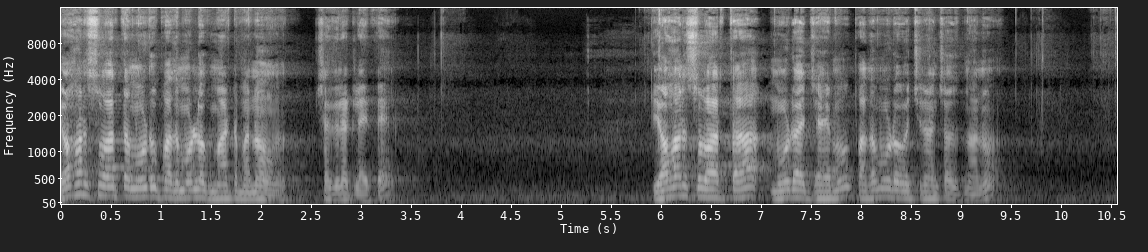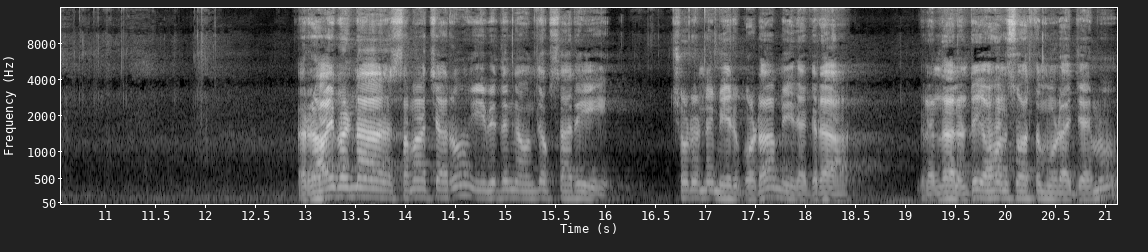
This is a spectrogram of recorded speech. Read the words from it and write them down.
యోహాను స్వార్థ మూడు పదమూడులో ఒక మాట మనం చదివినట్లయితే యోహాను సువార్త మూడో అధ్యాయము పదమూడో వచ్చిన చదువుతున్నాను. రాయబడిన సమాచారం ఈ విధంగా ఉంది. ఒకసారి చూడండి మీరు కూడా మీ దగ్గర గ్రంథాలు ఉంటే యోహాను సువార్త మూడో అధ్యాయము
